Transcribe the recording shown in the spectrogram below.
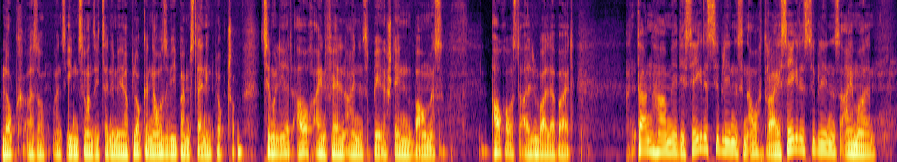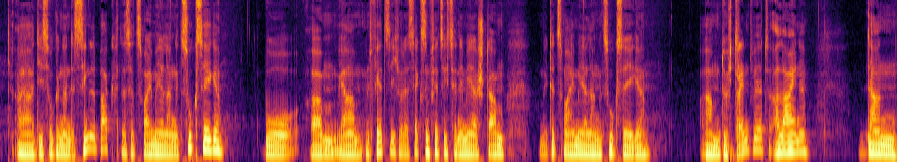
Block, also ein 27 cm Block, genauso wie beim Standing Block Job. Simuliert auch ein Fällen eines bestehenden Baumes auch aus der alten Waldarbeit. Dann haben wir die Sägedisziplinen, das sind auch drei Sägedisziplinen. Das ist einmal äh, die sogenannte Single-Bug, das ist eine zwei Meter lange Zugsäge, wo ähm, ja, ein 40 oder 46 Zentimeter Stamm mit der zwei Meter langen Zugsäge ähm, durchtrennt wird, alleine. Dann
